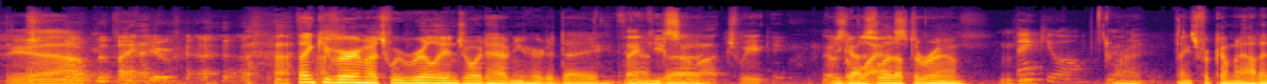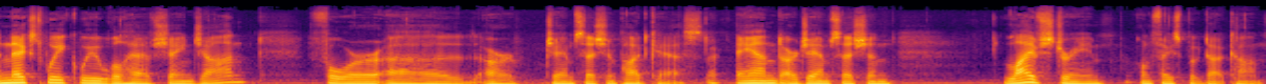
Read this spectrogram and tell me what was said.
Yeah. No, but thank you. Thank you very much. We really enjoyed having you here today. Thank And, you so uh, much. We it You was a guys blast. lit up the room. Thank you all. All right. Thanks for coming out. And next week we will have Shane John for uh, our jam session podcast and our jam session live stream on Facebook.com.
